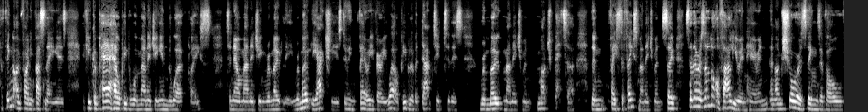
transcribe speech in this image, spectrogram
the thing that I'm finding fascinating is if you compare how people were managing in the workplace to now managing remotely, remotely actually is doing very, very well. People have adapted to this remote management much better than face-to-face management. So, so there is a lot of value in here, and, and I'm sure as things evolve,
